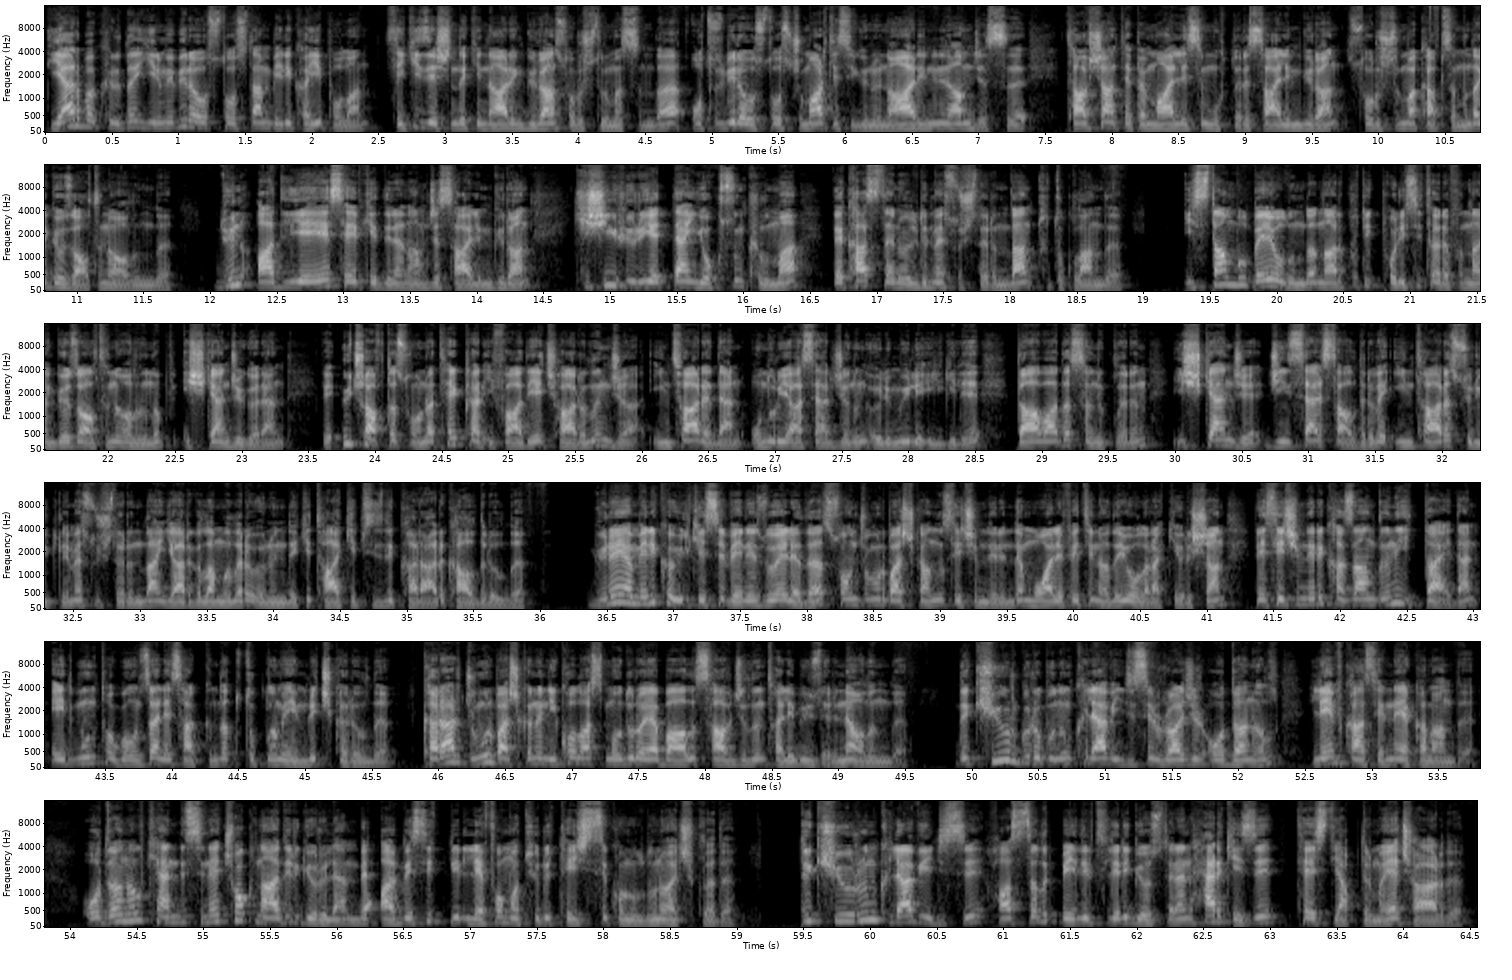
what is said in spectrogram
Diyarbakır'da 21 Ağustos'tan beri kayıp olan 8 yaşındaki Narin Güran soruşturmasında 31 Ağustos Cumartesi günü Narin'in amcası Tavşantepe Mahallesi muhtarı Salim Güran soruşturma kapsamında gözaltına alındı. Dün adliyeye sevk edilen amca Salim Güran, kişiyi hürriyetten yoksun kılma ve kasten öldürme suçlarından tutuklandı. İstanbul Beyoğlu'nda narkotik polisi tarafından gözaltına alınıp işkence gören ve 3 hafta sonra tekrar ifadeye çağrılınca intihar eden Onur Yasercan'ın ölümüyle ilgili davada sanıkların işkence, cinsel saldırı ve intihara sürükleme suçlarından yargılanmaları önündeki takipsizlik kararı kaldırıldı. Güney Amerika ülkesi Venezuela'da son cumhurbaşkanlığı seçimlerinde muhalefetin adayı olarak yarışan ve seçimleri kazandığını iddia eden Edmundo González hakkında tutuklama emri çıkarıldı. Karar Cumhurbaşkanı Nicolas Maduro'ya bağlı savcılığın talebi üzerine alındı. The Cure grubunun klavyecisi Roger O'Donnell lenf kanserine yakalandı. O'Donnell kendisine çok nadir görülen ve agresif bir lefoma türü teşhisi konulduğunu açıkladı. The Cure'un klavyecisi hastalık belirtileri gösteren herkesi test yaptırmaya çağırdı.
